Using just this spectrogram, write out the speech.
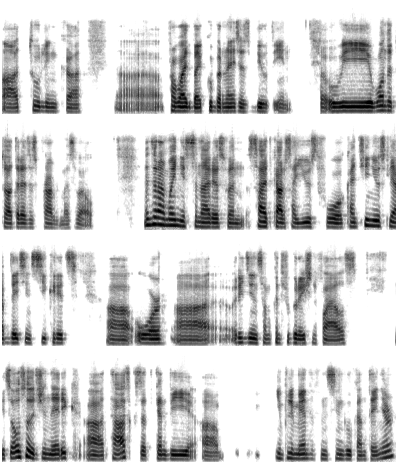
uh, tooling uh, uh, provided by Kubernetes built in. So we wanted to address this problem as well. And there are many scenarios when sidecars are used for continuously updating secrets uh, or uh, reading some configuration files. It's also a generic task that can be implemented in single container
